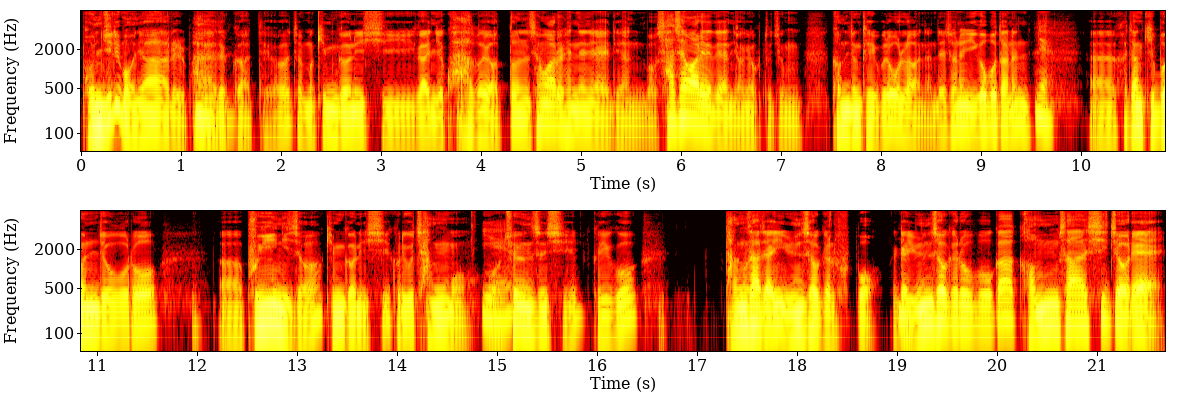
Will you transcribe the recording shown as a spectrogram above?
본질이 뭐냐를 봐야 음. 될것 같아요. 정말 김건희 씨가 이제 과거에 어떤 생활을 했느냐에 대한 뭐 사생활에 대한 영역도 지금 검증 테이블에 올라왔는데 저는 이거보다는 예. 어, 가장 기본적으로 어, 부인이죠 김건희 씨 그리고 장모 예. 어, 최은순 씨 그리고 당사자인 윤석열 후보. 그러니까 음. 윤석열 후보가 검사 시절에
